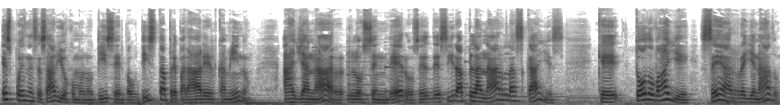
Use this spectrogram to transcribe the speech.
Es pues necesario, como nos dice el Bautista, preparar el camino, allanar los senderos, es decir, aplanar las calles, que todo valle sea rellenado,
